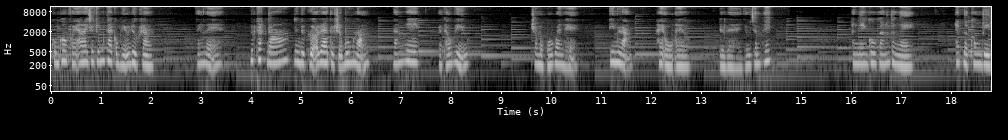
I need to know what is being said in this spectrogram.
cũng không phải ai cho chúng ta cũng hiểu được rằng đáng lẽ nút thắt đó nên được gỡ ra từ sự buông lỏng, lắng nghe và thấu hiểu. Trong một mối quan hệ im lặng hay ồn ào đều là dấu chấm hết. Anh đang cố gắng từng ngày áp lực công việc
